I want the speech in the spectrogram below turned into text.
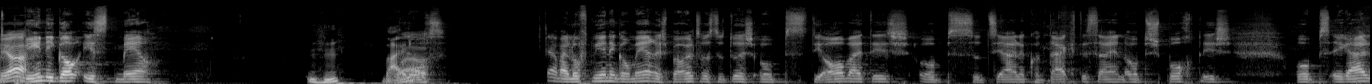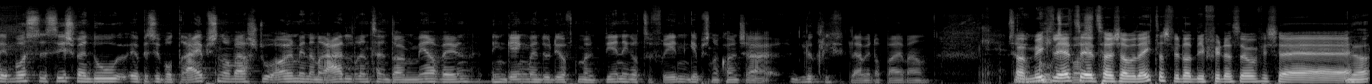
Ja, Weniger ist mehr. Mhm. Weil? Wow. Ja, weil oft weniger mehr ist bei alles, was du tust, ob es die Arbeit ist, ob es soziale Kontakte sein, ob es Sport ist, ob es egal was es ist, wenn du etwas übertreibst, dann wirst du allem in einem Radl drin sein und allem mehr wählen. Hingegen, wenn du dir oft mal weniger zufrieden gibst, dann kannst du auch glücklich, glaube ich, dabei werden. So, Michael, jetzt, jetzt hast du aber echt das wieder die philosophische äh, Ja.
